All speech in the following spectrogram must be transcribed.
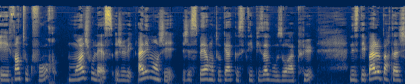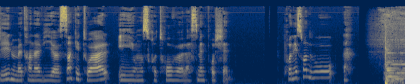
et fin tout court. Moi, je vous laisse, je vais aller manger. J'espère en tout cas que cet épisode vous aura plu. N'hésitez pas à le partager, de me mettre un avis 5 euh, étoiles et on se retrouve la semaine prochaine. Prenez soin de vous.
